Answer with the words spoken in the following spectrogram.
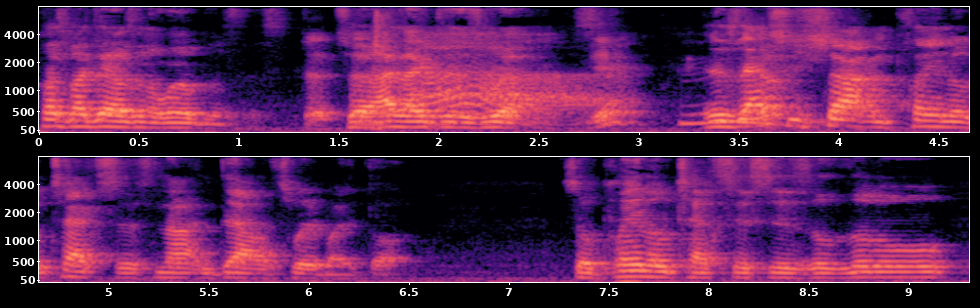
Plus, my dad was in the oil business, That's so it. I liked it as well. Ah. Yeah. It was actually shot in Plano, Texas, not in Dallas, where everybody thought. So Plano, Texas, is a little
